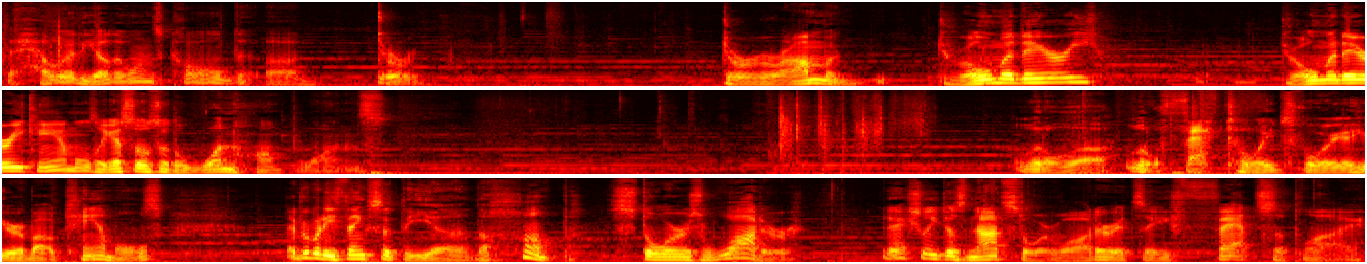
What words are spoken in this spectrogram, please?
the hell are the other ones called? Uh, dur- dromedary, dromedary camels. I guess those are the one hump ones. Little uh, little factoids for you here about camels. Everybody thinks that the uh, the hump stores water. It actually does not store water. It's a fat supply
